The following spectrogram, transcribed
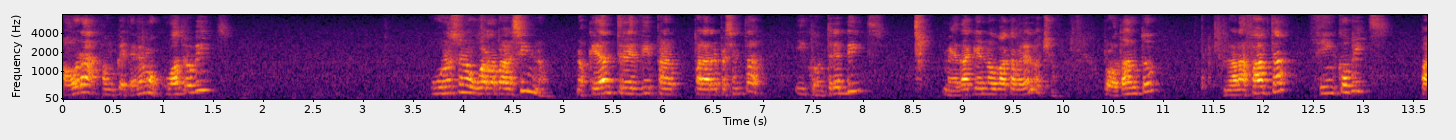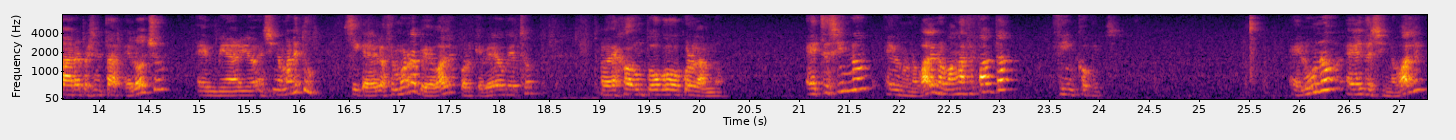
Ahora, aunque tenemos 4 bits, uno se nos guarda para el signo. Nos quedan 3 bits para, representar. Y con 3 bits me da que no va a caber el 8. Por lo tanto, nos hará falta 5 bits para representar el 8 en binario en signo magnitud. Si queréis lo hacemos rápido, ¿vale? Porque veo que esto lo he dejado un poco colgando. Este signo es un 1, ¿vale? Nos van a hacer falta 5 bits. El 1 es el de signo, ¿vale?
